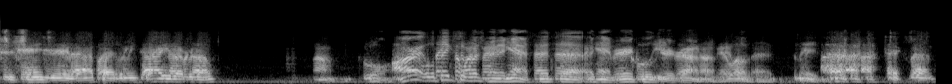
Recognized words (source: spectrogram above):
should change any of that. But I mean, ah, you never know. Wow, cool. All right, well, thanks so much, man. And yes, that's, uh, again, very cool to hear Groundhog. I love that. It's amazing. Thanks, man.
